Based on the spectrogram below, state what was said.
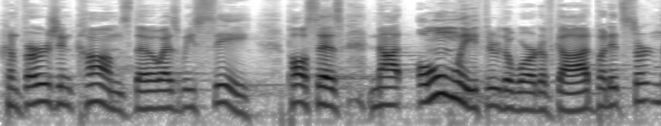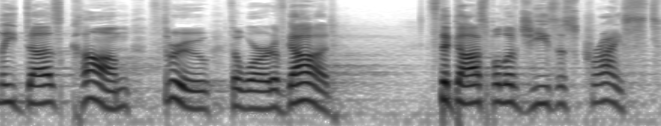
Conversion comes, though, as we see. Paul says, not only through the Word of God, but it certainly does come through the Word of God. It's the gospel of Jesus Christ.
